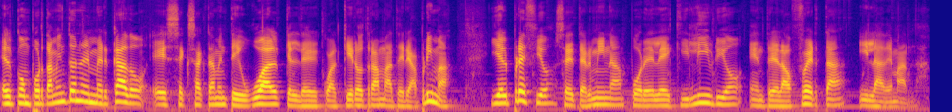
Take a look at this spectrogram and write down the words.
el comportamiento en el mercado es exactamente igual que el de cualquier otra materia prima, y el precio se determina por el equilibrio entre la oferta y la demanda.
